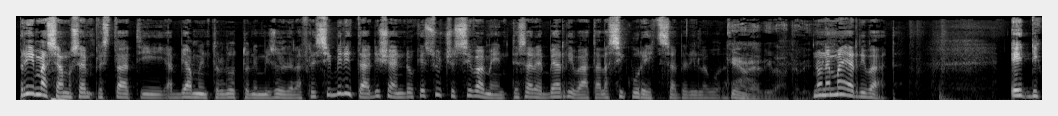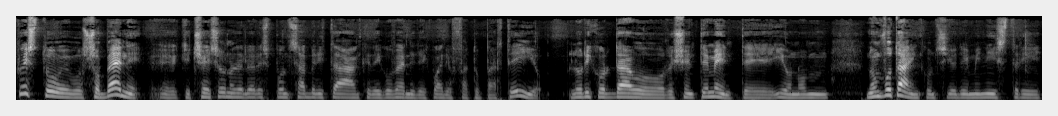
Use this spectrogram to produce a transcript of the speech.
Prima siamo sempre stati, abbiamo introdotto le misure della flessibilità dicendo che successivamente sarebbe arrivata la sicurezza per i lavoratori. Che non è arrivata. Non è mai arrivata. E di questo so bene eh, che ci sono delle responsabilità anche dei governi dei quali ho fatto parte io. Lo ricordavo recentemente, io non, non votai in Consiglio dei Ministri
